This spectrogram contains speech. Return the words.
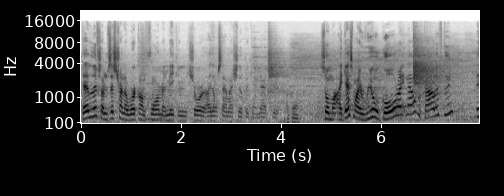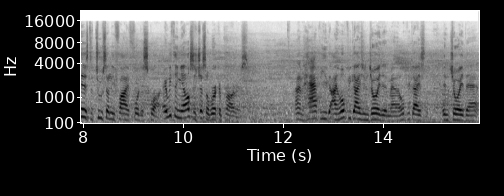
Deadlifts, I'm just trying to work on form and making sure I don't stand my shit up again. That's it. Okay. So my, I guess my real goal right now for powerlifting is the 275 for the squat. Everything else is just a work in progress. I'm happy. I hope you guys enjoyed it, man. I hope you guys enjoyed that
